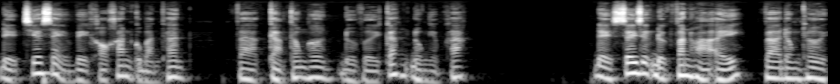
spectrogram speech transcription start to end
để chia sẻ về khó khăn của bản thân và cảm thông hơn đối với các đồng nghiệp khác. Để xây dựng được văn hóa ấy và đồng thời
